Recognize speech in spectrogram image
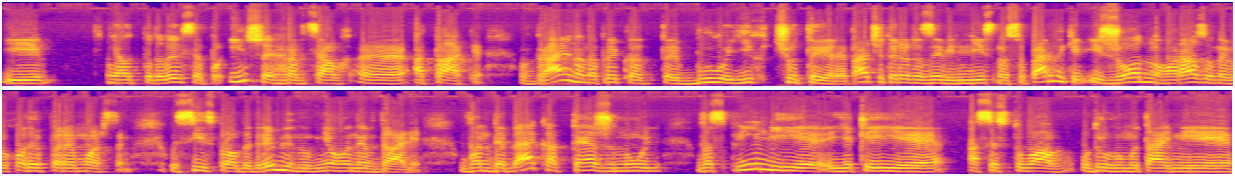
І я от подивився по інших гравцях е, атаки. В Брайана, наприклад, було їх чотири. Та чотири рази він ліз на суперників і жодного разу не виходив переможцем. Усі спроби дриблінгу в нього невдалі. Ван Дебека теж нуль. Васпрілі, який е, асистував у другому таймі.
